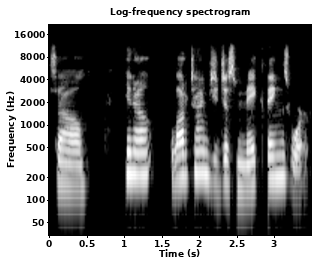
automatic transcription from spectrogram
So, you know, a lot of times you just make things work.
